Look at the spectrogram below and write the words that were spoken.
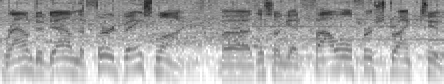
Grounded down the third baseline, but this will get foul for strike two.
